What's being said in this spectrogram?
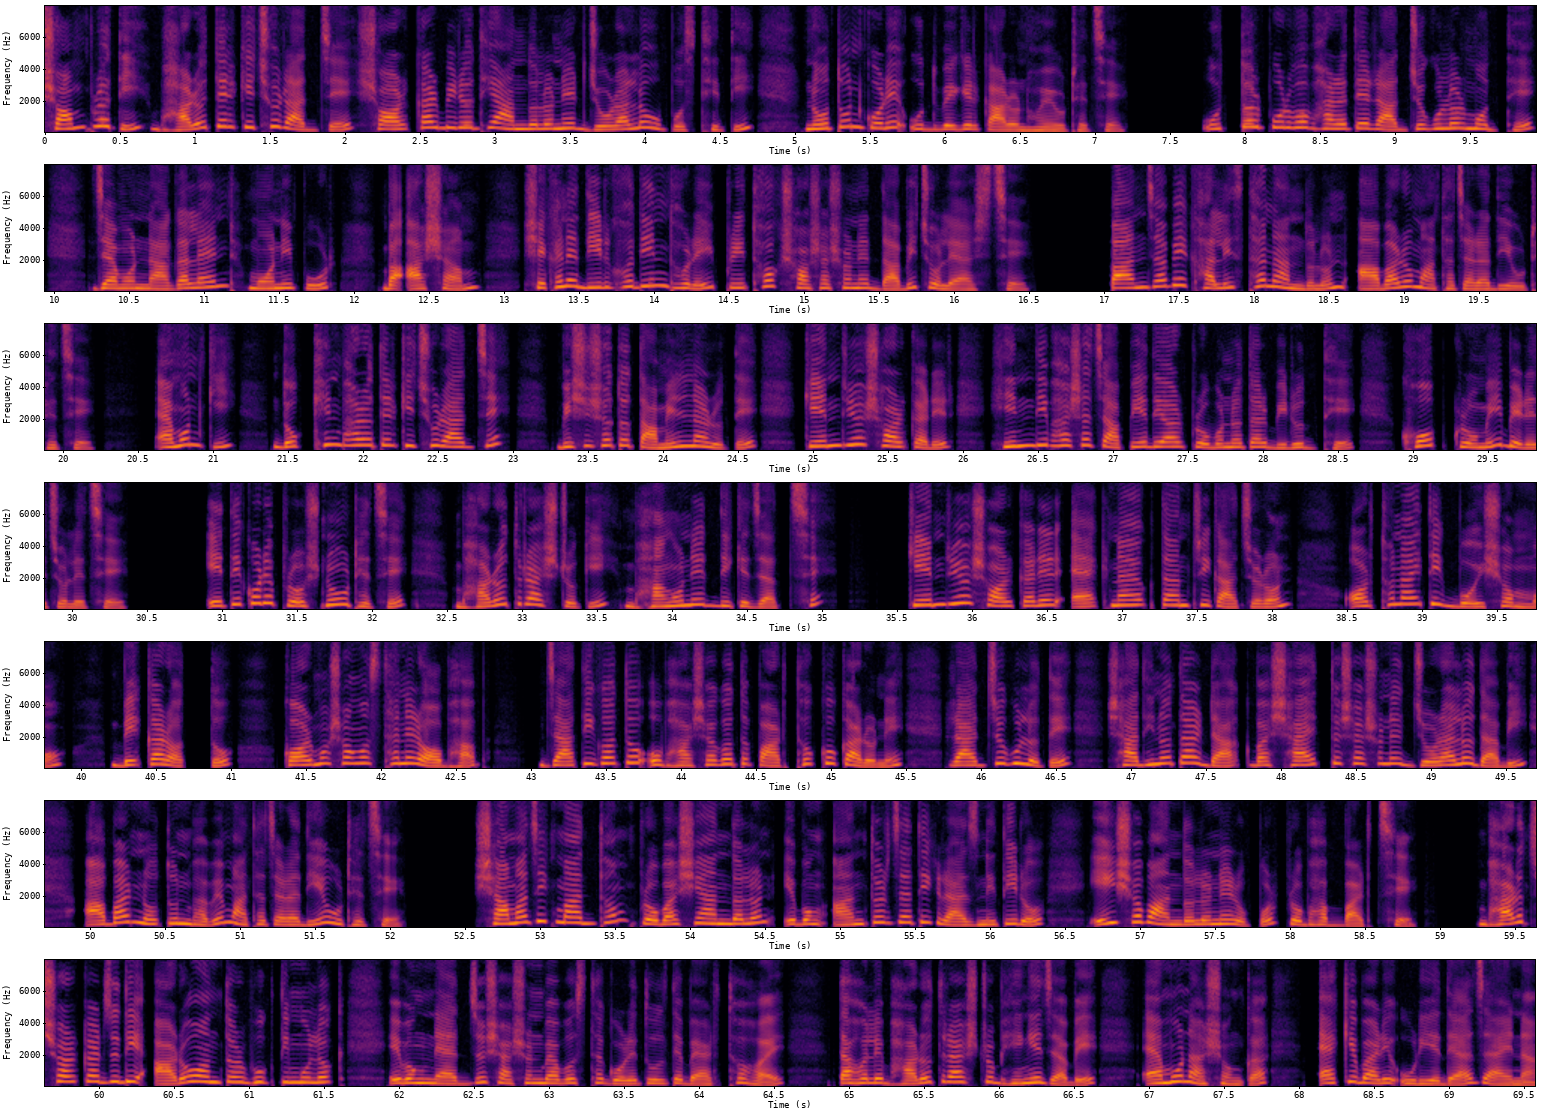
সম্প্রতি ভারতের কিছু রাজ্যে সরকার বিরোধী আন্দোলনের জোরালো উপস্থিতি নতুন করে উদ্বেগের কারণ হয়ে উঠেছে। উত্তর পূর্ব ভারতের রাজ্যগুলোর মধ্যে যেমন নাগাল্যান্ড, মণিপুর বা আসাম, সেখানে দীর্ঘদিন ধরেই পৃথক স্বশাসনের দাবি চলে আসছে। পাঞ্জাবে খালিস্তান আন্দোলন আবারও মাথাচাড়া দিয়ে উঠেছে। এমনকি দক্ষিণ ভারতের কিছু রাজ্যে, বিশেষত তামিলনাড়ুতে, কেন্দ্রীয় সরকারের হিন্দি ভাষা চাপিয়ে দেওয়ার প্রবণতার বিরুদ্ধে ক্ষোভ ক্রমেই বেড়ে চলেছে। এতে করে প্রশ্ন উঠেছে, ভারত রাষ্ট্র কি ভাঙনের দিকে যাচ্ছে? কেন্দ্রীয় সরকারের একনায়কতান্ত্রিক আচরণ, অর্থনৈতিক বৈষম্য, বেকারত্ব, কর্মসংস্থানের অভাব জাতিগত ও ভাষাগত পার্থক্য কারণে রাজ্যগুলোতে স্বাধীনতার ডাক বা স্বায়ত্তশাসনের জোরালো দাবি আবার নতুনভাবে মাথাচাড়া দিয়ে উঠেছে। সামাজিক মাধ্যম, প্রবাসী আন্দোলন এবং আন্তর্জাতিক রাজনীতিরও এই সব আন্দোলনের ওপর প্রভাব বাড়ছে। ভারত সরকার যদি আরও অন্তর্ভুক্তিমূলক এবং ন্যায্য শাসন ব্যবস্থা গড়ে তুলতে ব্যর্থ হয়, তাহলে ভারত রাষ্ট্র ভেঙে যাবে এমন আশঙ্কা একেবারে উড়িয়ে দেয়া যায় না।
